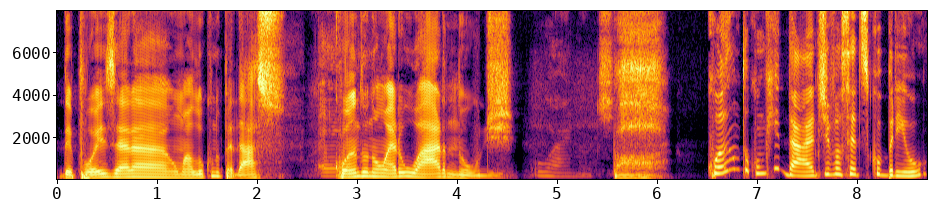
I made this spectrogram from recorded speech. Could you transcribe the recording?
depois era um maluco no pedaço. É. Quando não era o Arnold. O Arnold. Pô, Quando, com que idade você descobriu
